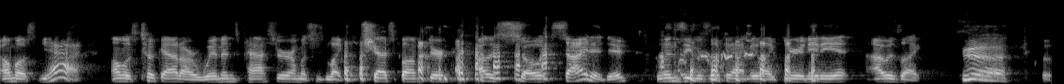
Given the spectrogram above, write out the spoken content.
almost, yeah, almost took out our women's pastor. Almost like chest bumped her. I was so excited, dude. Lindsay was looking at me like you're an idiot. I was like, Ugh. but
